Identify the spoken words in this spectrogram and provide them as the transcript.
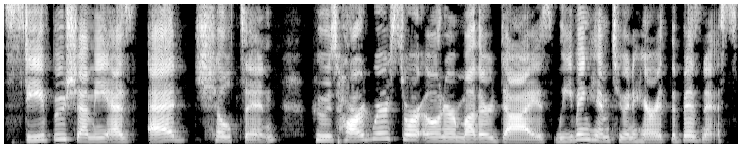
Steve Buscemi as Ed Chilton, whose hardware store owner mother dies, leaving him to inherit the business.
